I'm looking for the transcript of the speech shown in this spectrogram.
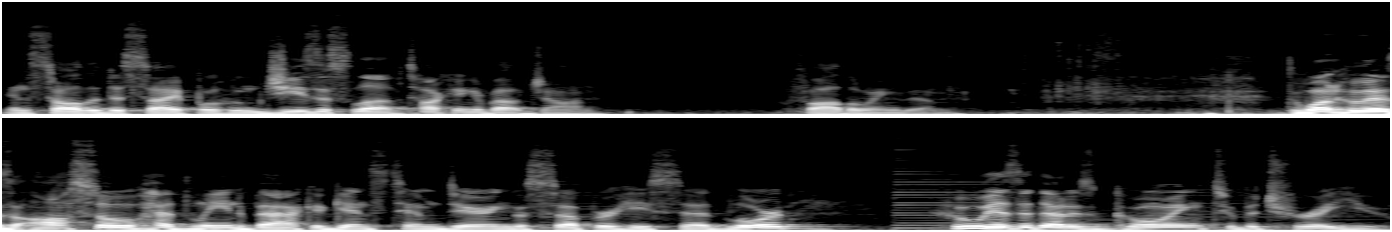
and saw the disciple whom Jesus loved, talking about John, following them. The one who has also had leaned back against him during the supper, he said, Lord, who is it that is going to betray you?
